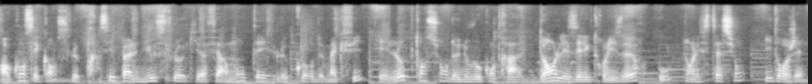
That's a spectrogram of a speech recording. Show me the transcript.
En conséquence, le principal news flow qui va faire monter le cours de McPhee est l'obtention de nouveaux contrats dans les électrolyseurs ou dans les stations hydrogène.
